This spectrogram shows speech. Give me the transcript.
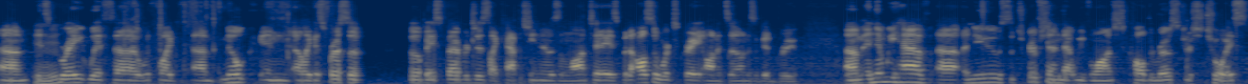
Um, it's mm-hmm. great with uh, with like um, milk and uh, like espresso based beverages like cappuccinos and lattes, but it also works great on its own as a good brew. Um, and then we have uh, a new subscription that we've launched called the Roaster's Choice.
